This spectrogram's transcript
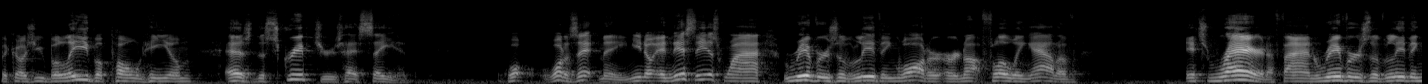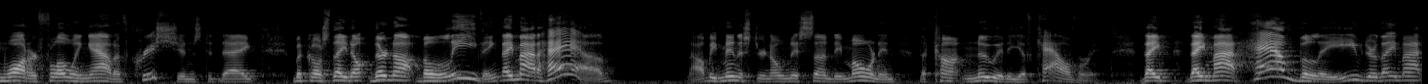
because you believe upon him as the scriptures has said. What, what does that mean? You know, and this is why rivers of living water are not flowing out of it's rare to find rivers of living water flowing out of Christians today because they don't they're not believing. They might have I'll be ministering on this Sunday morning the continuity of Calvary. They, they might have believed or they might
